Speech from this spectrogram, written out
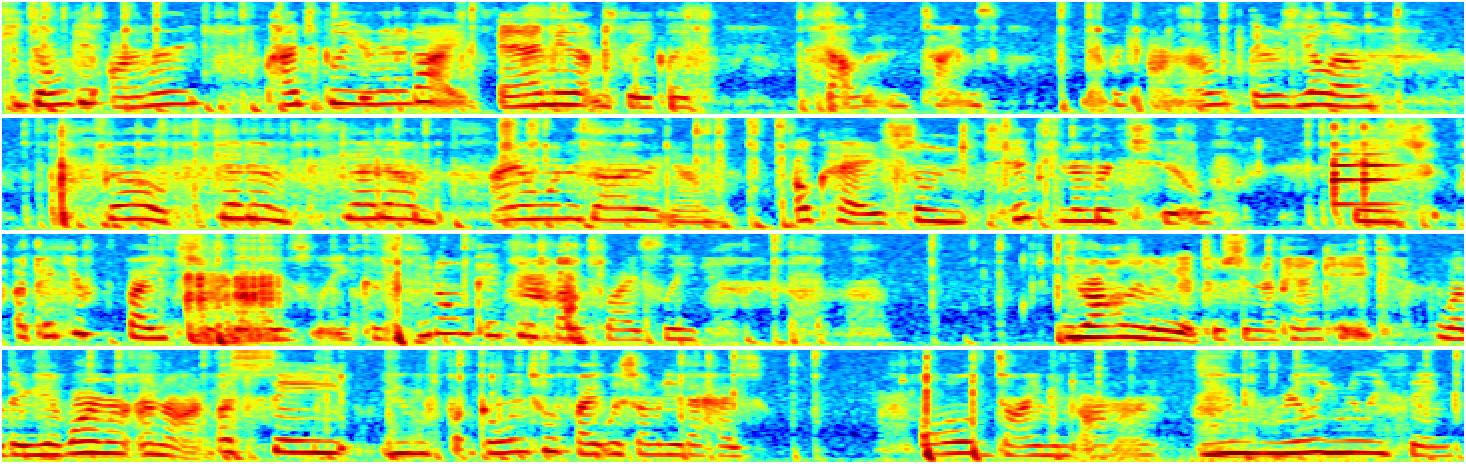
if you don't get armor, practically you're gonna die. And I made that mistake like a thousand times. Never get armor. Oh, there's yellow. Go, get him, get him. I don't want to die right now. Okay, so tip number two is uh, pick your fights wisely. Because if you don't pick your fights wisely, you're also to get toasted in a pancake, whether you have armor or not. Let's say you go into a fight with somebody that has all diamond armor. Do you really, really think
